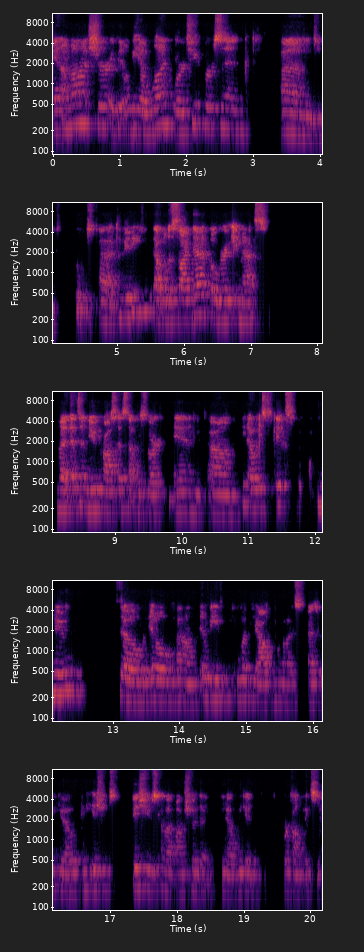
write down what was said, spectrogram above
And I'm not sure if it'll be a one or two person, um, uh, committee that will decide that over at EMS. But that's a new process that will start and, um, you know, it's, it's new. So it'll, um, it'll be worked out you know, as, as we go. Any issues, issues come up, I'm sure that, you know, we can work on fixing.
